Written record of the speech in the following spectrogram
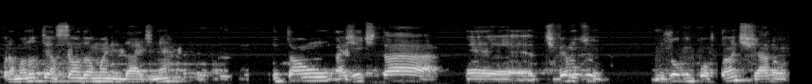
para a manutenção da humanidade, né? Então, a gente está. É, tivemos um, um, jogo importante já no,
